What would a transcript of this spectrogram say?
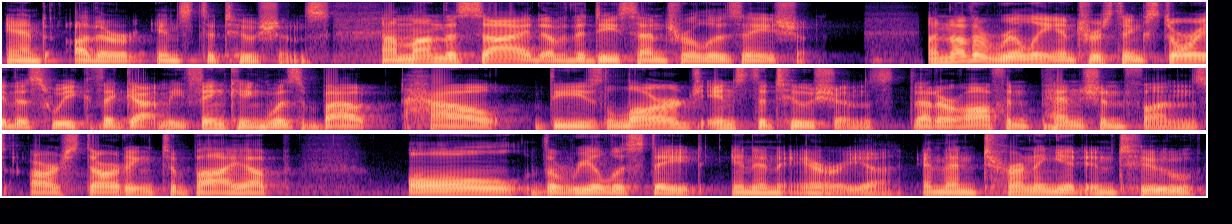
and other institutions. I'm on the side of the decentralization. Another really interesting story this week that got me thinking was about how these large institutions that are often pension funds are starting to buy up all the real estate in an area and then turning it into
